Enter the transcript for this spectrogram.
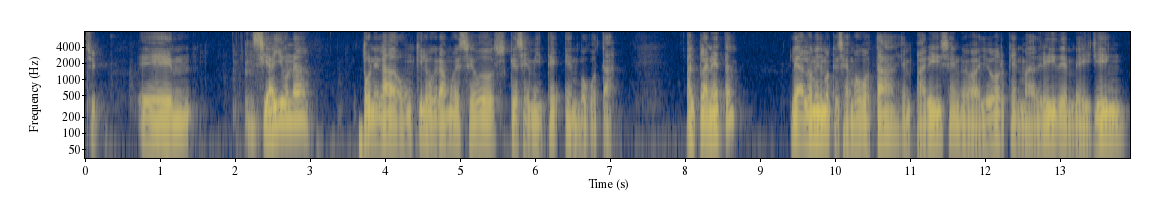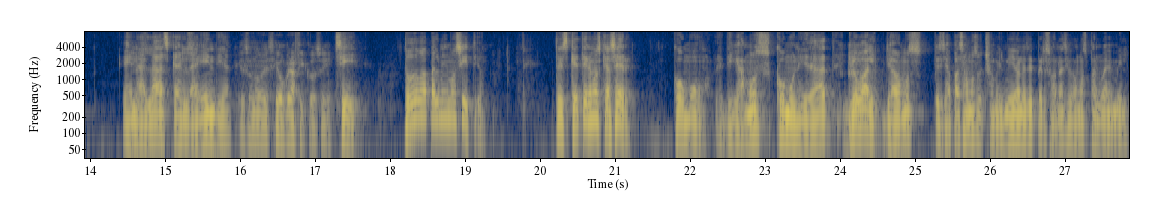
Sí. Em, si hay una tonelada o un kilogramo de CO2 que se emite en Bogotá al planeta, le da lo mismo que sea en Bogotá, en París, en Nueva York, en Madrid, en Beijing, en Alaska, en la India. Eso no es geográfico, sí. Sí, todo va para el mismo sitio. Entonces, ¿qué tenemos que hacer? Como, digamos, comunidad global, ya vamos, pues ya pasamos 8 mil millones de personas y vamos para 9 mil.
